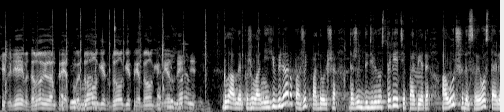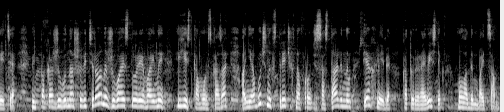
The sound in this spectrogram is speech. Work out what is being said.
с юбилеем, здоровья вам крепкого, долгих, долгих, предолгих лет жизни. Главное пожелание юбиляру – пожить подольше, дожить до 90-летия Победы, а лучше до своего столетия. Ведь пока живы наши ветераны, жива история войны, и есть кому рассказать о необычных встречах на фронте со Сталиным и о хлебе, который ровесник молодым бойцам.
